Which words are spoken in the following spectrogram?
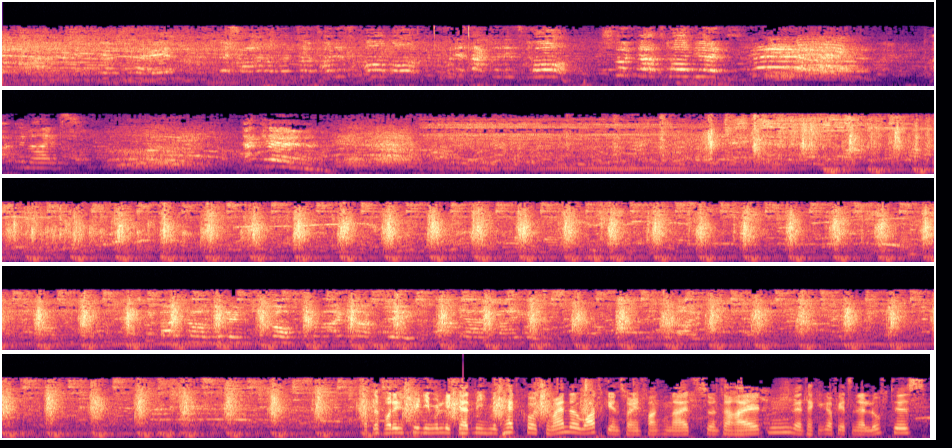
Dem Spiel die Möglichkeit, mich mit Head Coach Randall Watkins von den Franken Knights zu unterhalten, während der Kickoff jetzt in der Luft ist.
